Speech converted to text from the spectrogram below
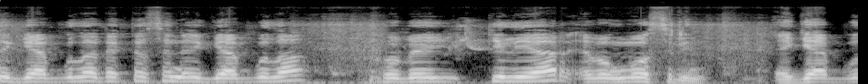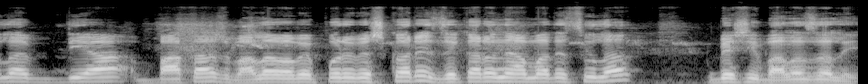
যে গ্যাপগুলো দেখতেছেন, এই গ্যাপগুলো খুবই ক্লিয়ার এবং মসৃণ। এই গ্যাপগুলো দিয়া বাতাস ভালোভাবে প্রবেশ করে, যে কারণে আমাদের চুলা বেশি ভালো জ্বলে।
